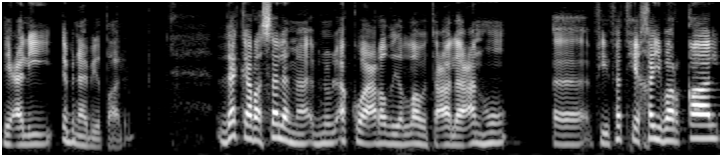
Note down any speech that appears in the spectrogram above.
لعلي بن أبي طالب. ذكر سلمة بن الأكوع رضي الله تعالى عنه في فتح خيبر قال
